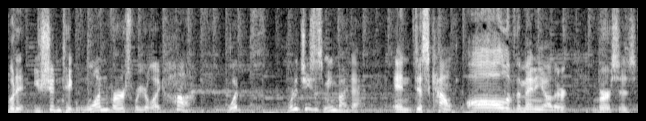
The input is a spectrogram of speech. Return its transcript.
but it, you shouldn't take one verse where you're like, huh, what what did Jesus mean by that? And discount all of the many other verses.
